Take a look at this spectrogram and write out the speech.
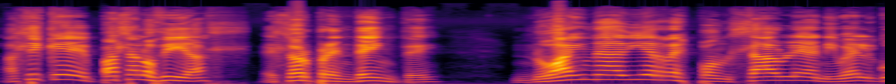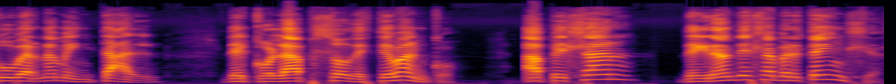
Así que pasan los días, es sorprendente, no hay nadie responsable a nivel gubernamental del colapso de este banco, a pesar de grandes advertencias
